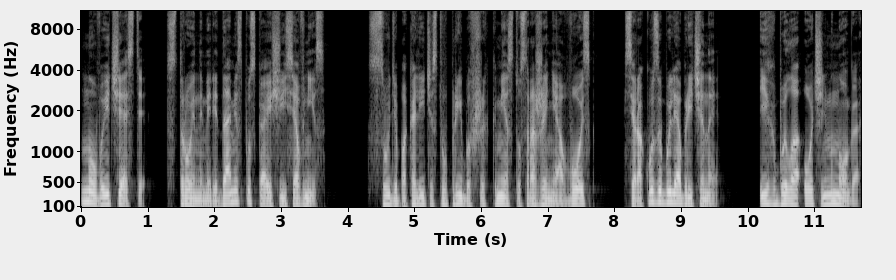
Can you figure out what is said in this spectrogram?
новые части, стройными рядами спускающиеся вниз. Судя по количеству прибывших к месту сражения войск, сиракузы были обречены. Их было очень много,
